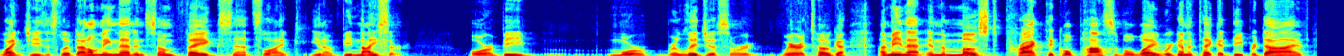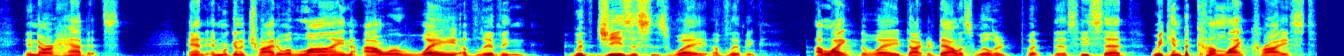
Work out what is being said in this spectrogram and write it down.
like Jesus lived. I don't mean that in some vague sense like, you know, be nicer or be more religious or wear a toga. I mean that in the most practical possible way. We're going to take a deeper dive into our habits, and, and we're going to try to align our way of living with Jesus' way of living. I like the way Dr. Dallas Willard put this. He said, We can become like Christ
